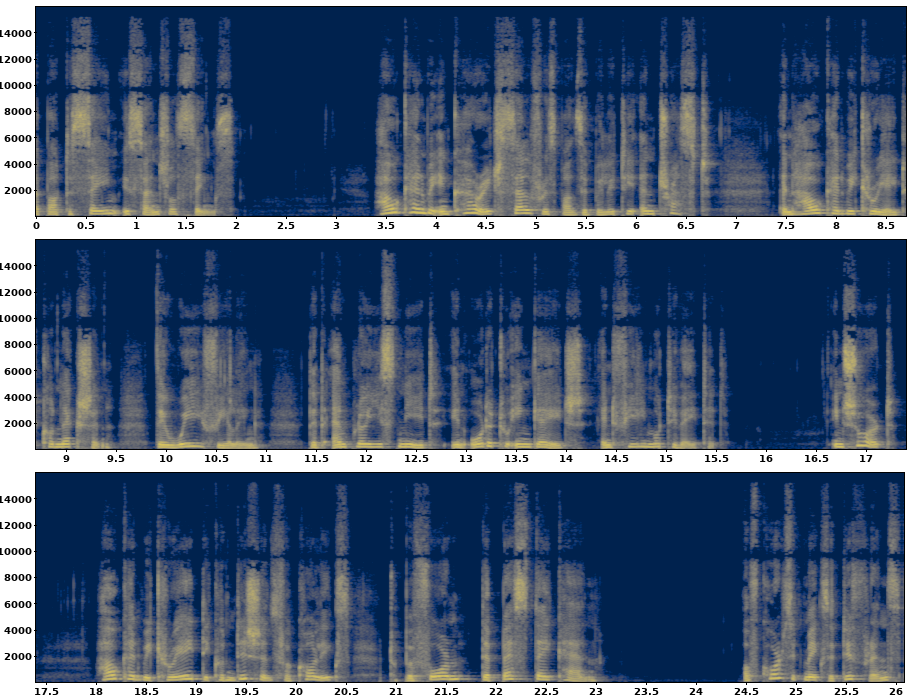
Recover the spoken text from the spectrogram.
about the same essential things. How can we encourage self responsibility and trust? And how can we create connection, the we feeling that employees need in order to engage and feel motivated? In short, how can we create the conditions for colleagues to perform the best they can? Of course, it makes a difference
